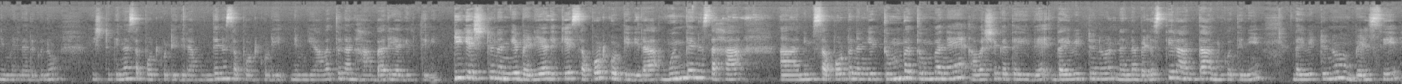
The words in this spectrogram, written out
ನಿಮ್ಮೆಲ್ಲರಿಗೂ ಇಷ್ಟು ದಿನ ಸಪೋರ್ಟ್ ಕೊಟ್ಟಿದ್ದೀರಾ, ಮುಂದೆನೂ ಸಪೋರ್ಟ್ ಕೊಡಿ. ನಿಮ್ಗೆ ಯಾವತ್ತೂ ನಾನು ಆಭಾರಿಯಾಗಿರ್ತೀನಿ. ಈಗೆಷ್ಟು ನನಗೆ ಬೆಳೆಯೋದಕ್ಕೆ ಸಪೋರ್ಟ್ ಕೊಟ್ಟಿದ್ದೀರಾ, ಮುಂದೆನೂ ಸಹ ನಿಮ್ಮ ಸಪೋರ್ಟು ನನಗೆ ತುಂಬ ತುಂಬಾ ಅವಶ್ಯಕತೆ ಇದೆ. ದಯವಿಟ್ಟು ನನ್ನ ಬೆಳೆಸ್ತೀರಾ ಅಂತ ಅನ್ಕೋತೀನಿ. ದಯವಿಟ್ಟು ಬೆಳೆಸಿ.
